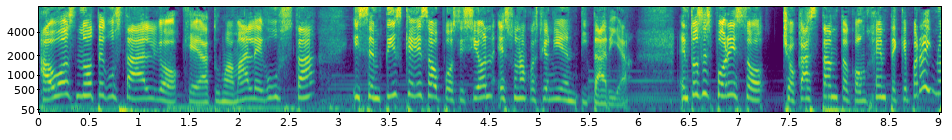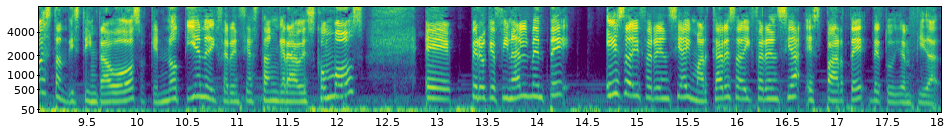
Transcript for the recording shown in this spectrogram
A vos no te gusta algo que a tu mamá le gusta y sentís que esa oposición es una cuestión identitaria. Entonces por eso chocas tanto con gente que por ahí no es tan distinta a vos, o que no tiene diferencias tan graves con vos, eh, pero que finalmente esa diferencia y marcar esa diferencia es parte de tu identidad.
